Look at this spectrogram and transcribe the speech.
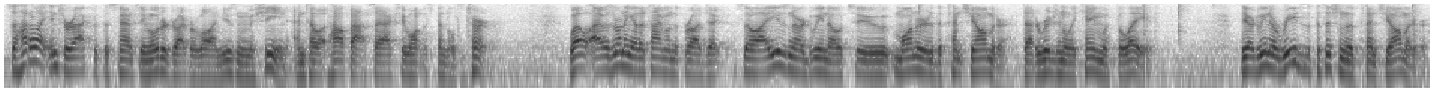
So how do I interact with this fancy motor driver while I'm using the machine and tell it how fast I actually want the spindle to turn? Well, I was running out of time on the project, so I used an Arduino to monitor the potentiometer that originally came with the lathe. The Arduino reads the position of the potentiometer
